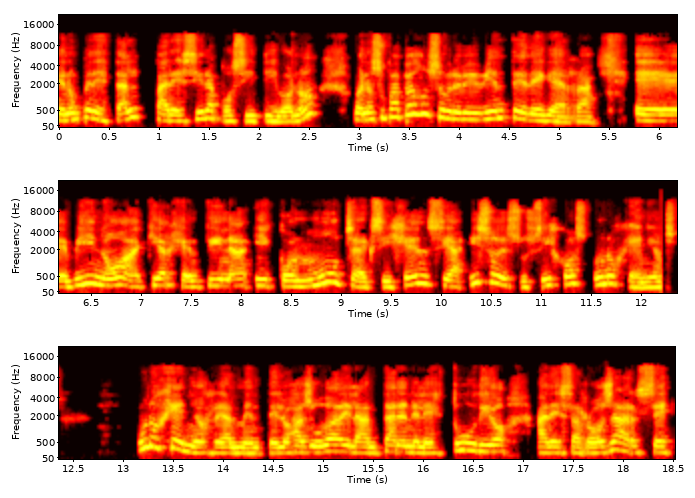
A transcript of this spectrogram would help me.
en un pedestal pareciera positivo, ¿no? Bueno, su papá es un sobreviviente de guerra. Eh, vino aquí a Argentina y con mucha exigencia hizo de sus hijos unos genios unos genios realmente, los ayudó a adelantar en el estudio, a desarrollarse,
